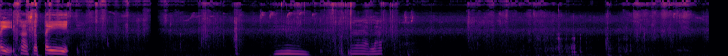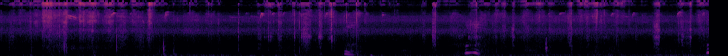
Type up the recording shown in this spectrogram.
ติค่ะ สติ อืม น่ารัก นี่นี่ อื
